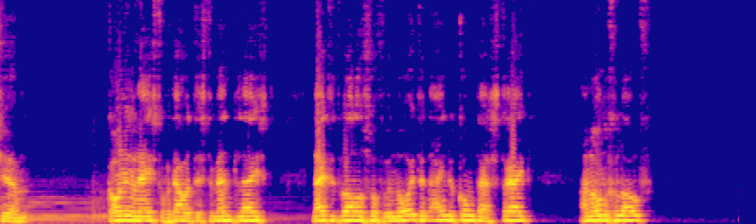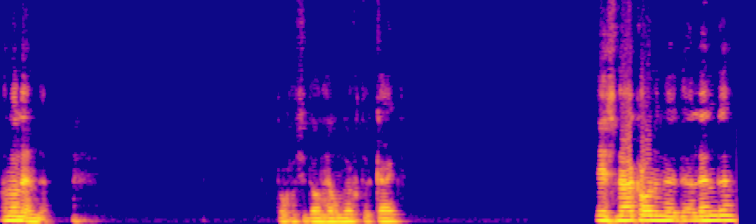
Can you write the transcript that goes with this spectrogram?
als je Koningen leest of het Oude Testament leest, lijkt het wel alsof er nooit een einde komt aan strijd, aan ongeloof, aan ellende. Toch als je dan heel nuchter kijkt, is na koningen de ellende,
